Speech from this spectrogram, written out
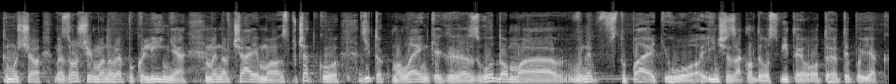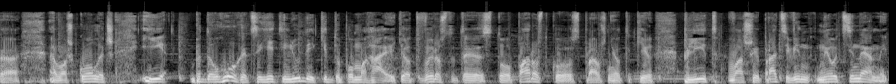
тому що ми зрошуємо нове покоління. Ми навчаємо спочатку діток маленьких, е, згодом е, вони вступають у інші заклади освіти, от типу як ваш коледж. І педагоги це є ті люди, які допомагають от виростити з того паростку справжнього такий плід вашої праці. Він неоціненний.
